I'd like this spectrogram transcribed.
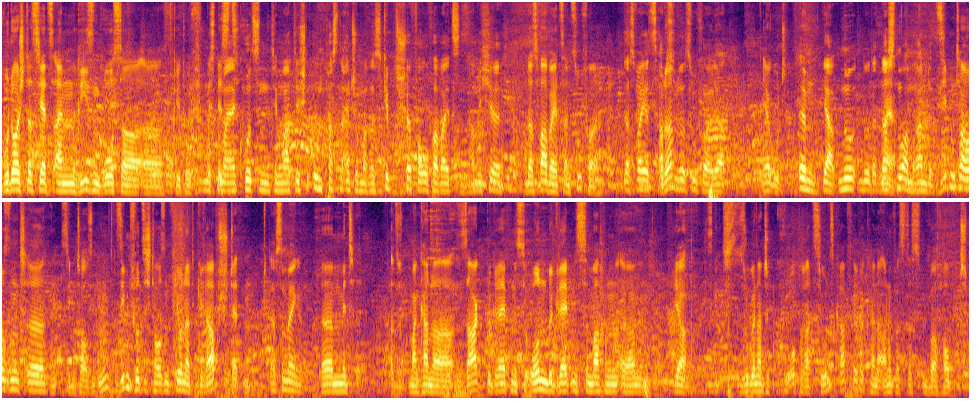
wodurch das jetzt ein riesengroßer äh, Friedhof Muss man mal einen ist. kurzen thematischen unpassenden Einschub machen. Es gibt Schöpferhofer Weizen. Ich, äh, Das war aber jetzt ein Zufall. das war jetzt Oder? absoluter Zufall, ja. Ja gut. Ähm, ja, nur, nur das Naja. nur am Rande. 7000, äh, 7000, hm? 47.400 Grabstätten Das ist eine Menge. äh, mit, also man kann da Sargbegräbnisse, Urnenbegräbnisse machen. Ähm, ja, es gibt sogenannte Kooperationsgrabfelder, keine Ahnung, was das überhaupt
